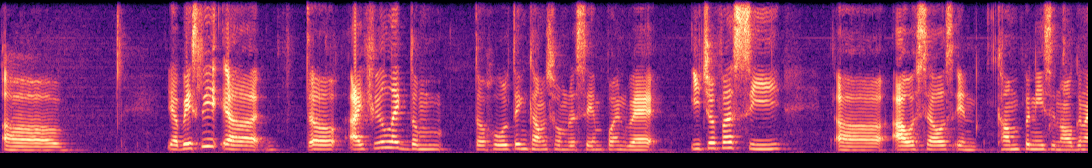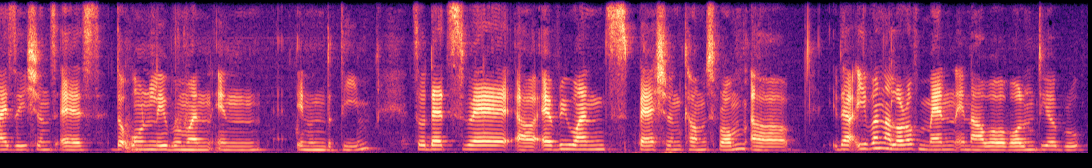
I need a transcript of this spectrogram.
Uh, yeah, basically the I feel like the the whole thing comes from the same point where each of us see uh, ourselves in companies and organizations as the only woman in in the team. So that's where uh, everyone's passion comes from. Uh, there are even a lot of men in our volunteer group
